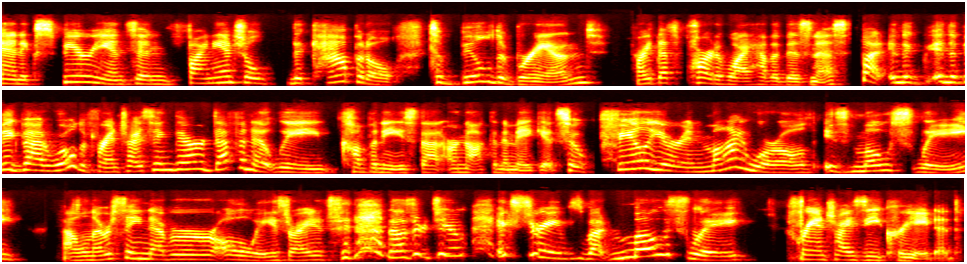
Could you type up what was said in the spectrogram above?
and experience and financial, the capital to build a brand right? That's part of why i have a business. But in the in the big bad world of franchising there are definitely companies that are not going to make it. So failure in my world is mostly I will never say never always, right? It's, those are two extremes, but mostly franchisee created.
